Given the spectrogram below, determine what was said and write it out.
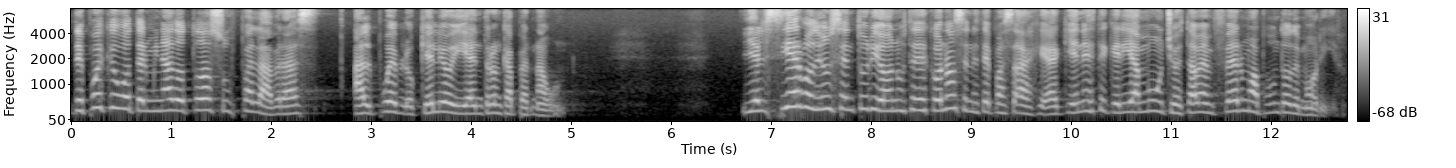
Después que hubo terminado todas sus palabras al pueblo que le oía, entró en Capernaum. Y el siervo de un centurión, ustedes conocen este pasaje, a quien éste quería mucho, estaba enfermo a punto de morir.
